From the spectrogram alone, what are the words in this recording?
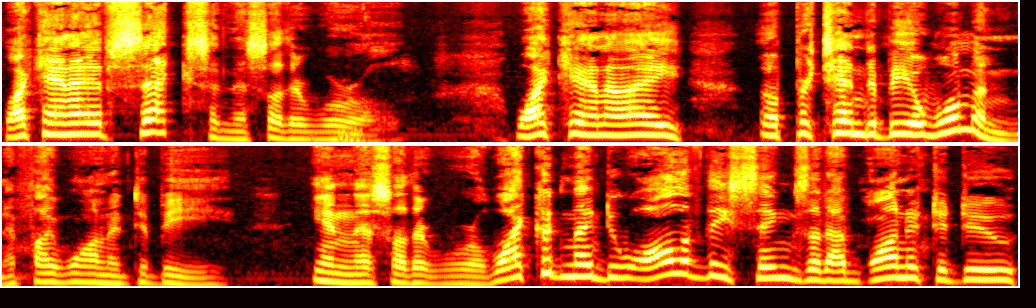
why can't i have sex in this other world why can't i uh, pretend to be a woman if I wanted to be in this other world? Why couldn't I do all of these things that I wanted to do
